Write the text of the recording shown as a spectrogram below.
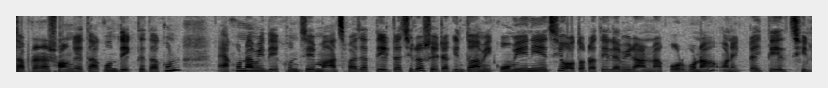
তো আপনারা সঙ্গে থাকুন, দেখতে থাকুন। এখন আমি দেখুন যে মাছ ভাজার তেলটা ছিল, সেটা কিন্তু আমি কমিয়ে নিয়েছি। অতটা তেলে আমি রান্না করব না, অনেকটাই তেল ছিল।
